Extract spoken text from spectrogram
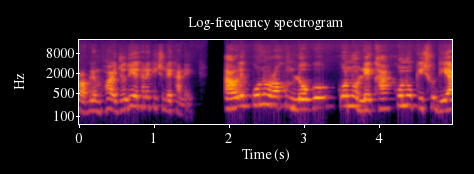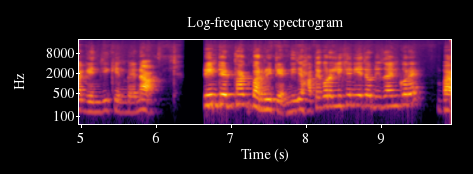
প্রবলেম হয়। যদিও এখানে কিছু লেখা নেই। তাহলে কোন রকম লোগো, কোনো লেখা, কোনো কিছু দিয়া গেঞ্জি কিনবে না। প্রিন্টেড থাক বা রিটেন নিজে হাতে করে লিখে নিয়ে যাও ডিজাইন করে বা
